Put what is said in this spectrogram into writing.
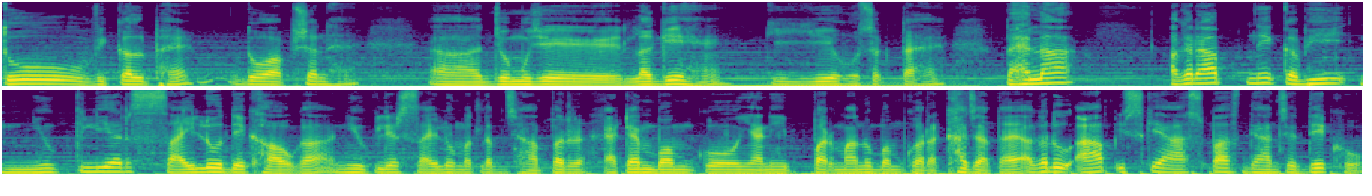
दो विकल्प हैं, दो ऑप्शन हैं जो मुझे लगे हैं कि ये हो सकता है। पहला अगर आपने कभी न्यूक्लियर साइलो देखा होगा, न्यूक्लियर साइलो मतलब जहाँ पर एटम बम को यानी परमाणु बम को रखा जाता है, अगर आप इसके आसपास ध्यान से देखो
